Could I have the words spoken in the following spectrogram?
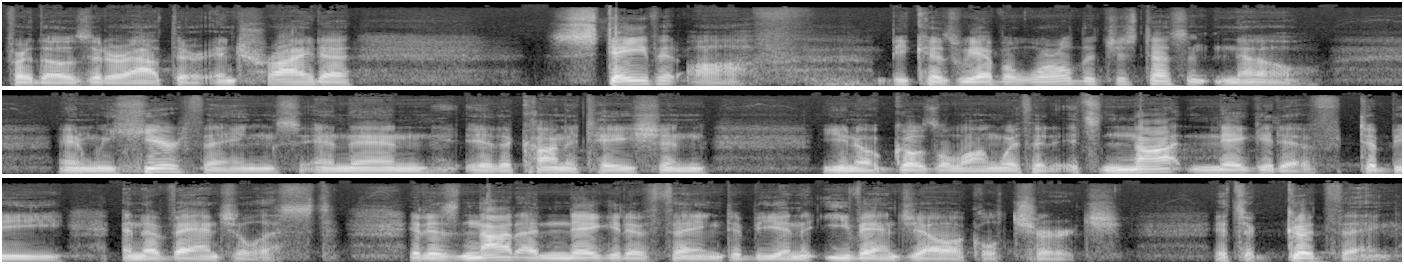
for those that are out there, and try to stave it off because we have a world that just doesn't know. And we hear things, and then uh, the connotation, you know, goes along with it. It's not negative to be an evangelist. It is not a negative thing to be an evangelical church. It's a good thing.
